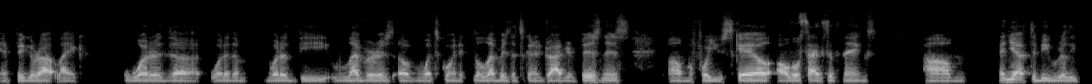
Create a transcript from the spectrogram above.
and figure out like what are the what are the what are the levers of what's going to the levers that's going to drive your business um, before you scale all those types of things. Um, then you have to be really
